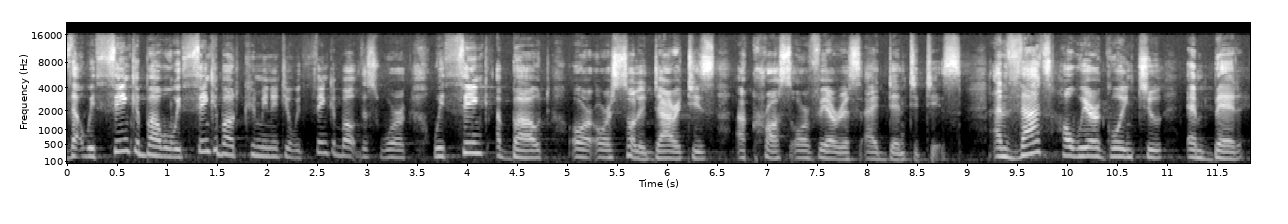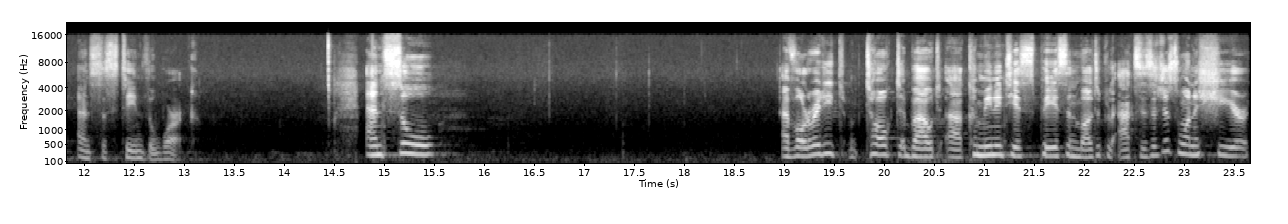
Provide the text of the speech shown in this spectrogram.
that we think about when we think about community, we think about this work, we think about our, our solidarities across our various identities. And that's how we are going to embed and sustain the work. And so I've already talked about uh, community space and multiple access. I just want to share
